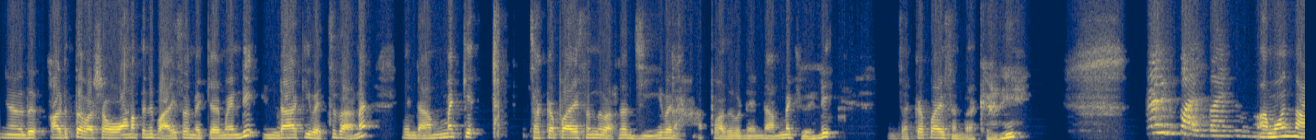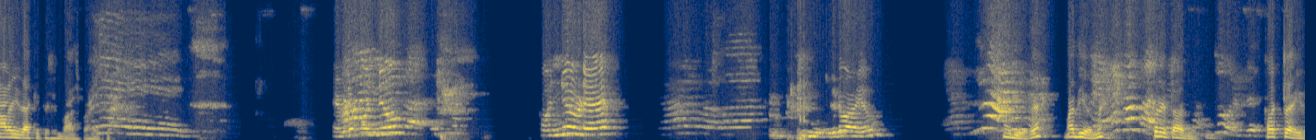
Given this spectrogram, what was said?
ഞാനിത് അടുത്ത വർഷം ഓണത്തിന് പായസം വെക്കാൻ വേണ്ടി ഉണ്ടാക്കി വെച്ചതാണ്. എന്റെ അമ്മയ്ക്ക് ചക്കപ്പായസം എന്ന് പറഞ്ഞ ജീവന. അപ്പൊ അതുകൊണ്ട് എന്റെ അമ്മയ്ക്ക് വേണ്ടി ചക്കപ്പായസം ഉണ്ടാക്കുകയാണേ. ആ മോൻ നാളെ ഇതാക്കി തരും പാൽപ്പായസം. പായസം എവിടെ? ഇവിടെ പൊന്നു എവിടെ വായോ മതിയോ ഒന്ന് ഇത്ര ഇട്ടാ മതി. കറക്റ്റായോ?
